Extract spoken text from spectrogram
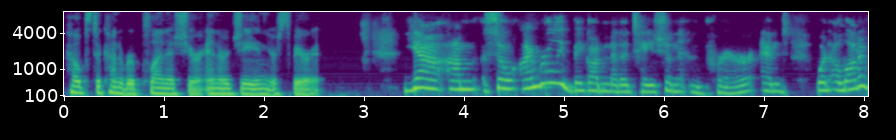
helps to kind of replenish your energy and your spirit? Yeah, um, so I'm really big on meditation and prayer. And what a lot of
